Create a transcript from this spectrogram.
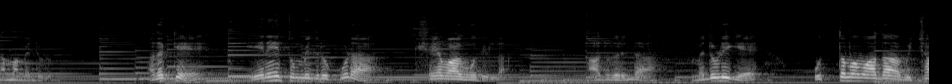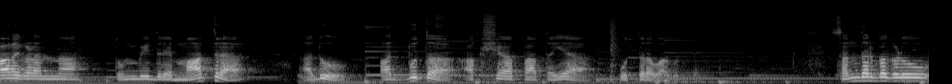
ನಮ್ಮ ಮೆದುಳು. ಅದಕ್ಕೆ ಏನೇ ತುಂಬಿದರೂ ಕೂಡ ಕ್ಷಯವಾಗುವುದಿಲ್ಲ. ಆದುದರಿಂದ ಮೆದುಳಿಗೆ ಉತ್ತಮವಾದ ವಿಚಾರಗಳನ್ನು ತುಂಬಿದರೆ ಮಾತ್ರ ಅದು ಅದ್ಭುತ ಅಕ್ಷಯ ಪಾತ್ರೆಯ ಉತ್ತರವಾಗುತ್ತೆ. ಸಂದರ್ಭಗಳು,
